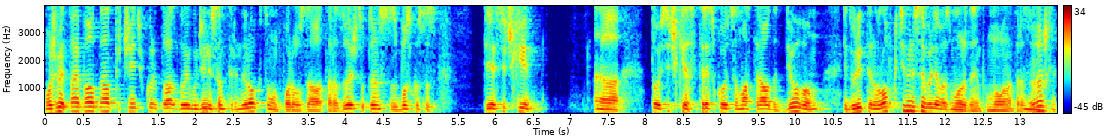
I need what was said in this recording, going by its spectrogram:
Може би това е една от причините, които аз дълги години съм тренирал, като съм отворил залата, разбираш, защото съм се сблъскал с тия всички а, той всичкия стрес, който съм аз трябва да дилвам и дори тренировките ми не са били възможни да ми помогнат, разбираш ли?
